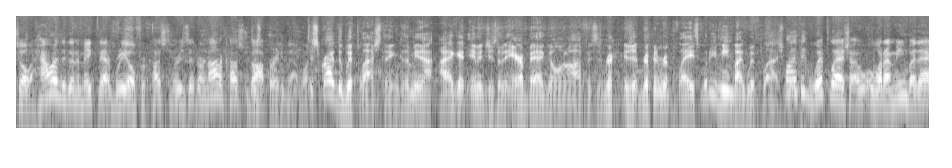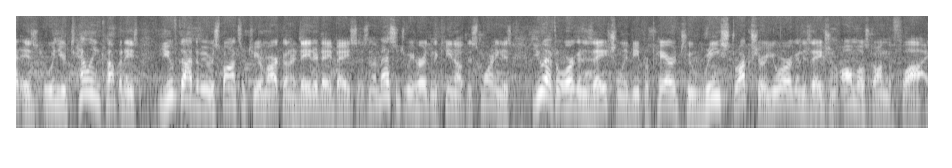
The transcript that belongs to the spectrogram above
So how are they going to make that real for customers that are not accustomed Just to operating that way? Describe the whiplash thing, because I mean, I, I, get images of an airbag going off. Is it, rip, is it rip and replace? What do you mean by whiplash? Well, I think whiplash, uh, what I mean by that is when you're telling companies, you've got to be responsive to your market on a day-to-day -day basis. And the message we heard in the keynote this morning is you have to organizationally be prepared to restructure your organization almost on the fly.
